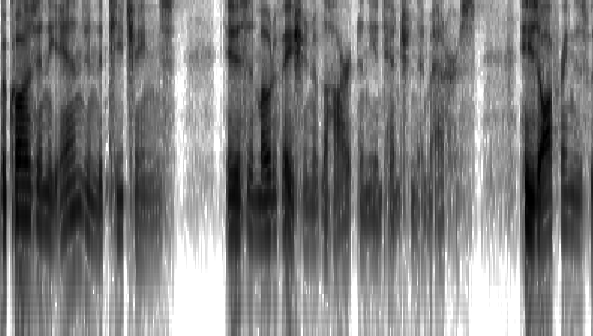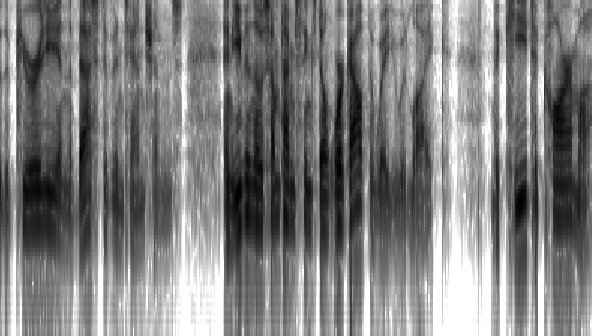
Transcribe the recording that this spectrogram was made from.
because, in the end, in the teachings, it is the motivation of the heart and the intention that matters. He's offering this with the purity and the best of intentions. And even though sometimes things don't work out the way you would like, the key to karma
